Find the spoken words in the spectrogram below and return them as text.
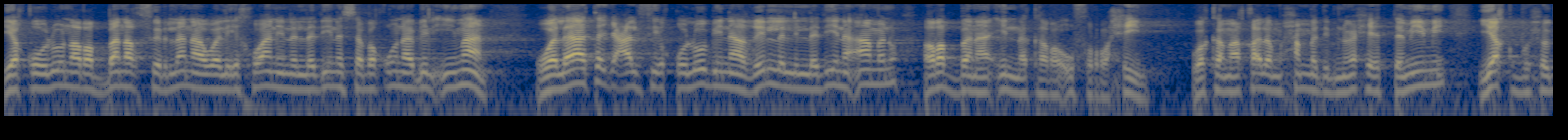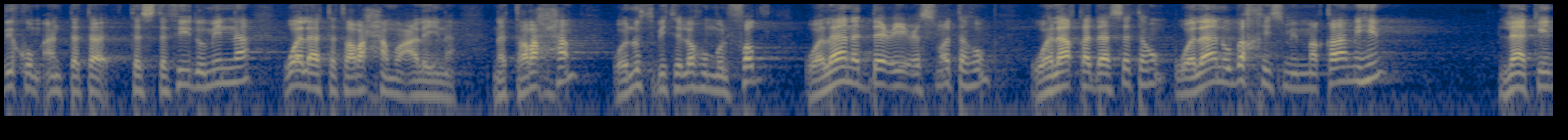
يقولون ربنا اغفر لنا ولإخواننا الذين سبقونا بالإيمان ولا تجعل في قلوبنا غلا للذين آمنوا ربنا إنك رؤوف رحيم. وكما قال محمد بن يحيى التميمي يقبح بكم أن تستفيدوا منا ولا تترحموا علينا. نترحم ونثبت لهم الفضل ولا ندعي عصمتهم ولا قداستهم ولا نبخس من مقامهم لكن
